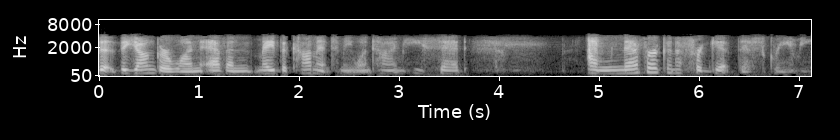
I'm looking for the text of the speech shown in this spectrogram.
the the younger one, Evan, made the comment to me one time. He said, "I'm never going to forget this, Grammy."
